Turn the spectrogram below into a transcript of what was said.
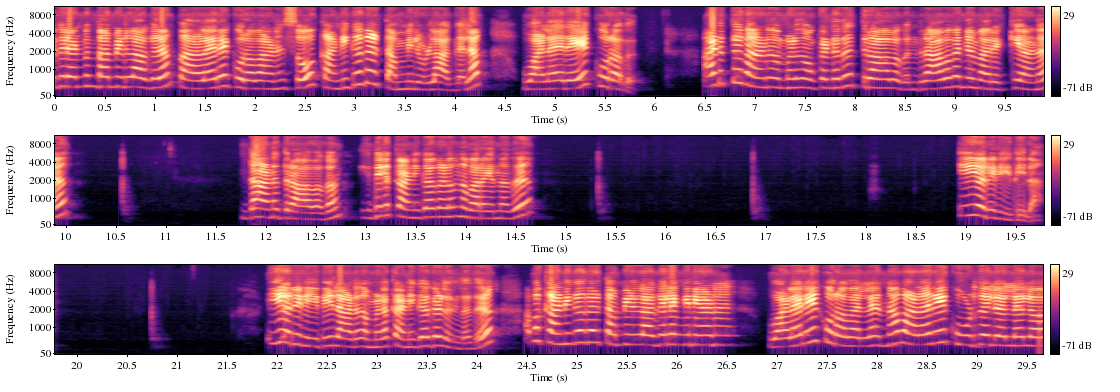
ഇത് രണ്ടും തമ്മിലുള്ള അകലം വളരെ കുറവാണ്. സോ കണികകൾ തമ്മിലുള്ള അകലം വളരെ കുറവ്. അടുത്തതാണ് നമ്മൾ നോക്കേണ്ടത് ദ്രാവകം. ദ്രാവകം ഞാൻ വരയ്ക്കുകയാണ്. ഇതാണ് ദ്രാവകം. ഇതിൽ കണികകൾ എന്ന് പറയുന്നത് ഈ ഒരു രീതിയിലാണ് ഈ ഒരു രീതിയിലാണ് നമ്മളെ കണികകൾ ഉള്ളത്. അപ്പൊ കണികകൾ തമ്മിലുള്ള അകലം എങ്ങനെയാണ്? വളരെ കുറവല്ല എന്നാ വളരെ കൂടുതലും അല്ലല്ലോ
